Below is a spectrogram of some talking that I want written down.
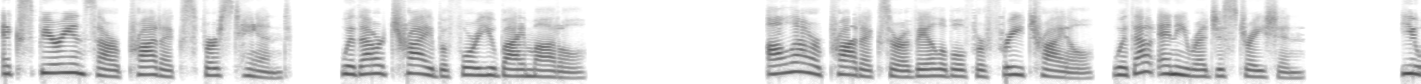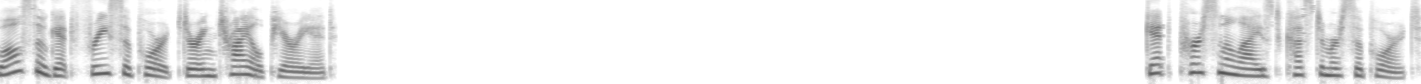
Experience our products firsthand. With our try before you buy model. All our products are available for free trial, without any registration. You also get free support during trial period. Get personalized customer support.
